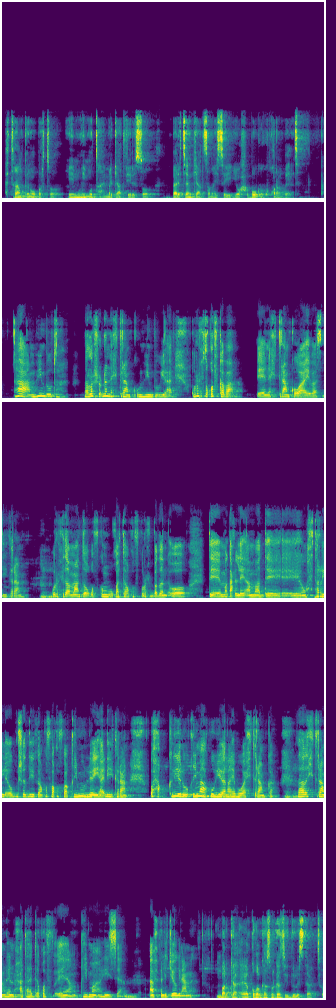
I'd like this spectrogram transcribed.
ixtiraamka inuu barto way muhiim u tahay markii aad fiiriso baaritaankii aad samaysay iyo waxa buugga ku qoran beenta. Haa muhiim bay u tahay nolosho dhan ixtiraamku muhiim buu yahay. Quruxda qofkaba ixtiraamka waaye baas dhihi karaan. Quruxda maanta oo qof ka muuqata qof qurux badan oo dee magac leh ama dee waxtar leh oo bulshada dhihi karaan qofka qofka qiimuu leeyahay dhihi karaan. Waxa kaliya loo qiimaha ku yeelayaba waa ixtiraamka. Hadaad ixtiraam lehen waxaa tahay dee qof qiimahiisa aan waxba la joogin camal marka qodobkaas markaad sii dul istaagto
